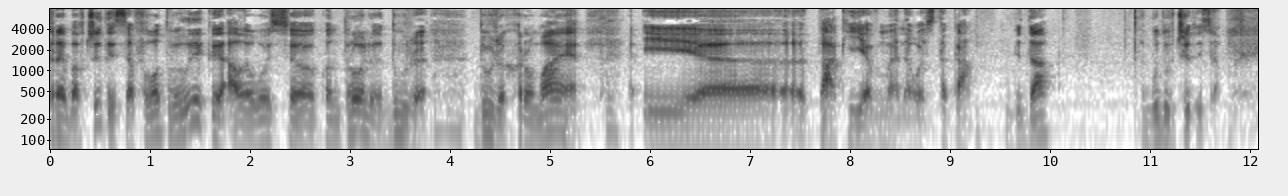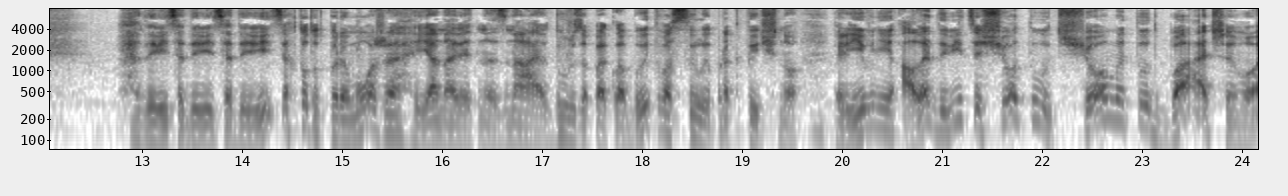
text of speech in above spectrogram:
треба вчитися. Флот великий, але ось е, контроль дуже дуже хромає. І е, так, є в мене ось така біда. Буду вчитися. Дивіться, дивіться, дивіться. Хто тут переможе, я навіть не знаю. Дуже запекла битва, сили практично рівні. Але дивіться, що тут, що ми тут бачимо.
